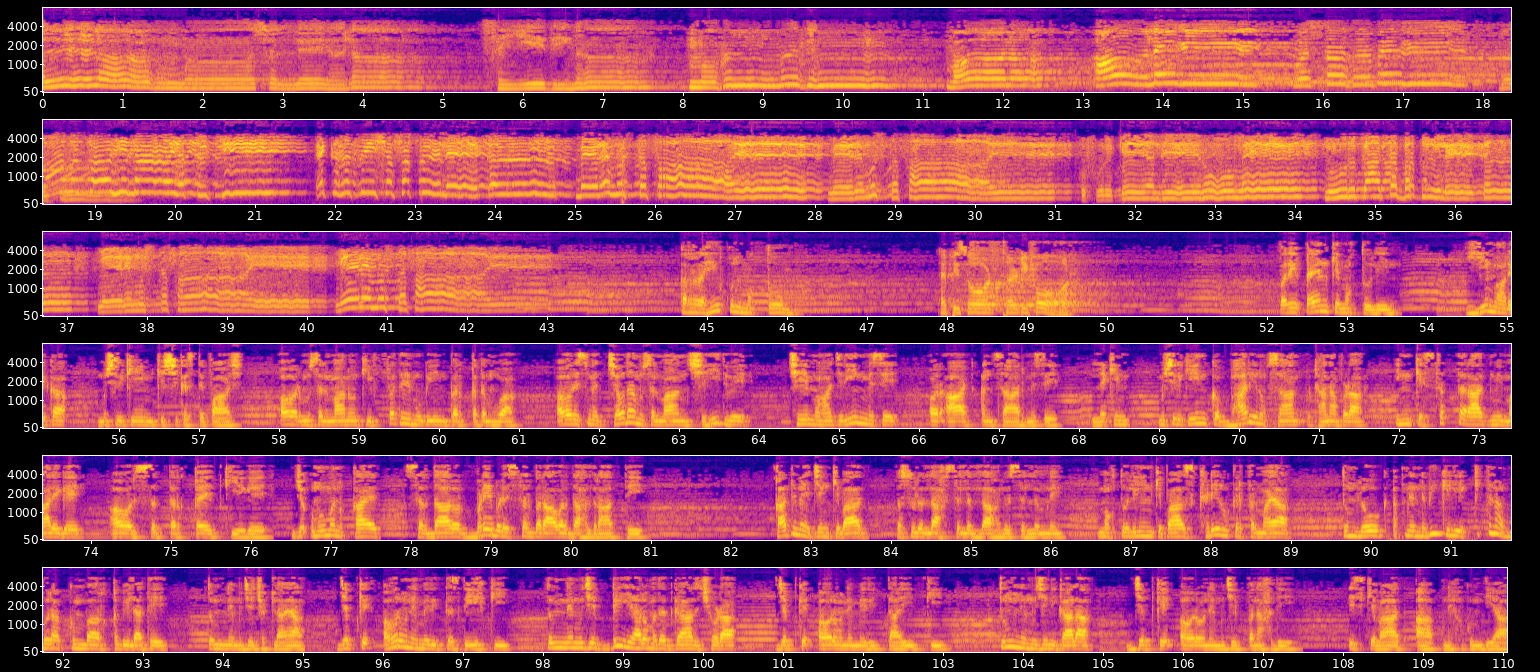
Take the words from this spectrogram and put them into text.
اللهم صل على سيدنا محمد وعلى مصطفیٰ میرے مصطفیٰ۔ کفر کے اندھیروں میں نور کا طبق لے کر میرے مصطفیٰ میرے مصطفیٰ۔ الرحیق المختوم ایپیسوڈ 34 فریقین کے مقتولین یہ معرکہ مشرقین کی شکست فاش اور مسلمانوں کی فتح مبین پر ختم ہوا اور اس میں چودہ مسلمان شہید ہوئے، چھ مہاجرین میں سے اور آٹھ انصار میں سے۔ لیکن مشرقین کو بھاری نقصان اٹھانا پڑا۔ ان کے ستر آدمی مارے گئے اور ستر قید کیے گئے، جو عموماً قائد، سردار اور بڑے بڑے سربراوردہ حضرات تھے۔ خاتم جنگ کے بعد رسول اللہ صلی اللہ علیہ وسلم نے مقتولین کے پاس کھڑے ہو کر فرمایا، تم لوگ اپنے نبی کے لیے کتنا برا کنبا اور قبیلہ تھے، تم نے مجھے جھٹلایا، جبکہ اوروں نے میری تصدیق کی، تم نے مجھے بے یار و مددگار چھوڑا، جبکہ اوروں نے میری تائید کی، تم نے مجھے نکالا، جبکہ اوروں نے مجھے پناہ دی۔ اس کے بعد آپ نے حکم دیا۔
